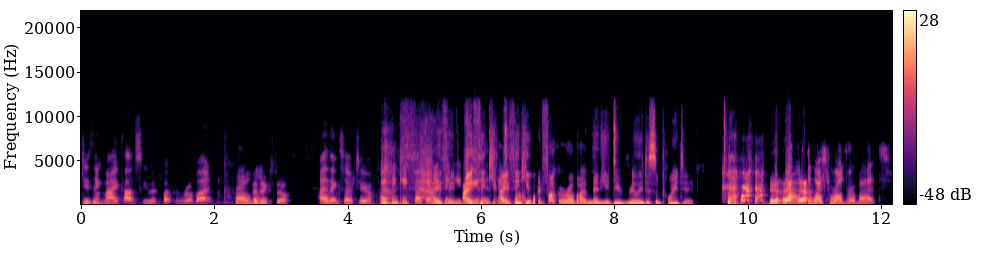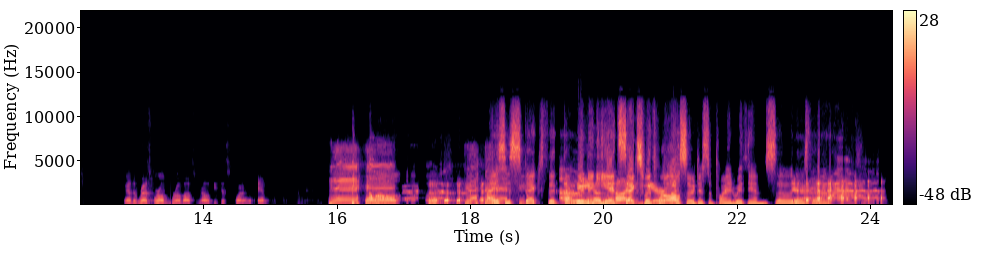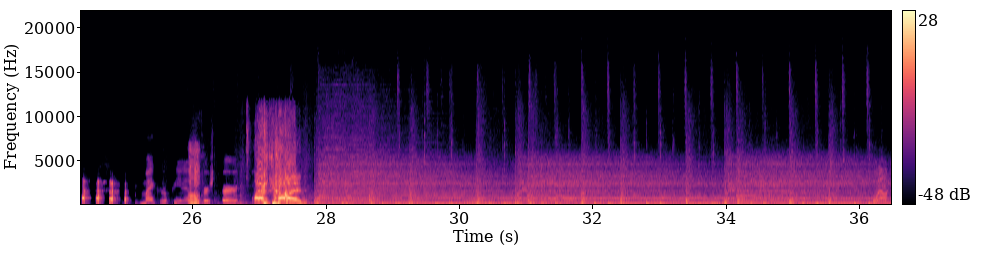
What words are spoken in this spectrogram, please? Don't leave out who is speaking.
Speaker 1: Do you think Mayakovsky would fuck a robot?
Speaker 2: Probably.
Speaker 3: I think so.
Speaker 1: I think so too.
Speaker 2: I think he'd fuck anything.
Speaker 4: I
Speaker 2: anything.
Speaker 4: think
Speaker 2: he
Speaker 4: I think I think he would fuck a robot and then he'd be really disappointed.
Speaker 2: Not with the Westworld robots.
Speaker 3: yeah, the Westworld robots would probably be disappointed with him.
Speaker 4: Well, I suspect that the
Speaker 1: Oh.
Speaker 4: women he had sex
Speaker 3: unkind
Speaker 4: with were
Speaker 3: but-
Speaker 4: also disappointed with him. So there's that.
Speaker 1: Absolute micro penis for sure.
Speaker 4: My God.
